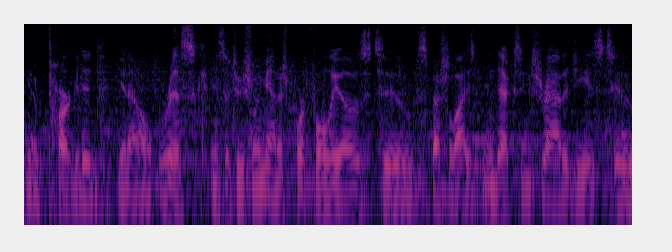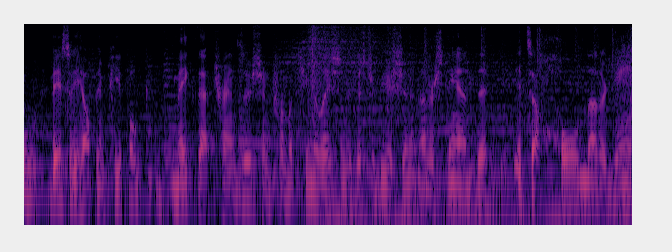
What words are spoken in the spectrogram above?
you know, targeted, you know, risk, institutionally managed portfolios to specialized indexing strategies to basically helping people make that transition from accumulation to distribution and understand that it's a whole nother game.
